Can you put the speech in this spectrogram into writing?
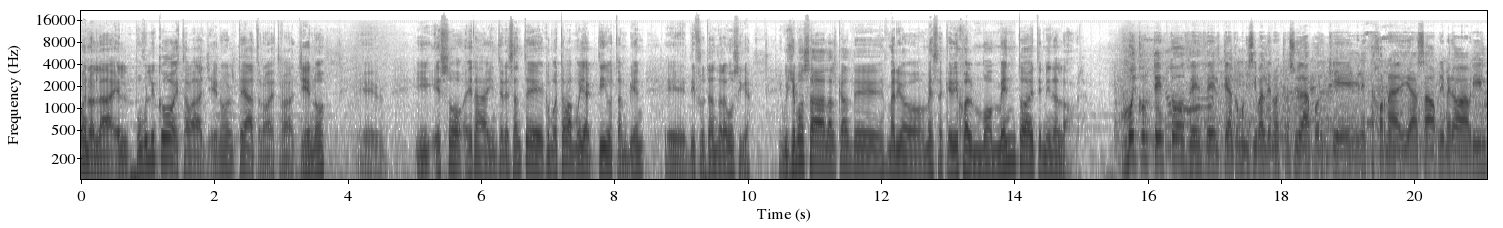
Bueno, la, el público estaba lleno del teatro, ¿ah? estaba lleno eh, y eso era interesante, como estaban muy activos también eh, disfrutando la música. Escuchemos al alcalde Mario Mesa, que dijo al momento de terminar la obra. Muy contentos desde el Teatro Municipal de nuestra ciudad porque en esta jornada de día sábado primero de abril,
